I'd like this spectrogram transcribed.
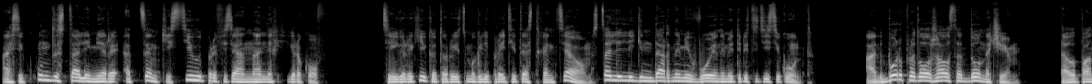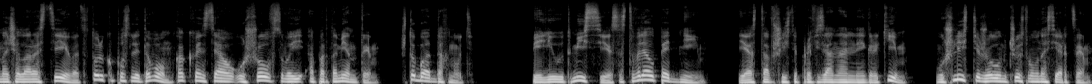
а секунды стали мерой оценки силы профессиональных игроков. Те игроки, которые смогли пройти тест Хансяо, стали легендарными воинами 30 секунд. Отбор продолжался до ночи. Толпа начала рассеиваться только после того, как Хансяо ушел в свои апартаменты, чтобы отдохнуть. Период миссии составлял 5 дней, и оставшиеся профессиональные игроки ушли с тяжелым чувством на сердце,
